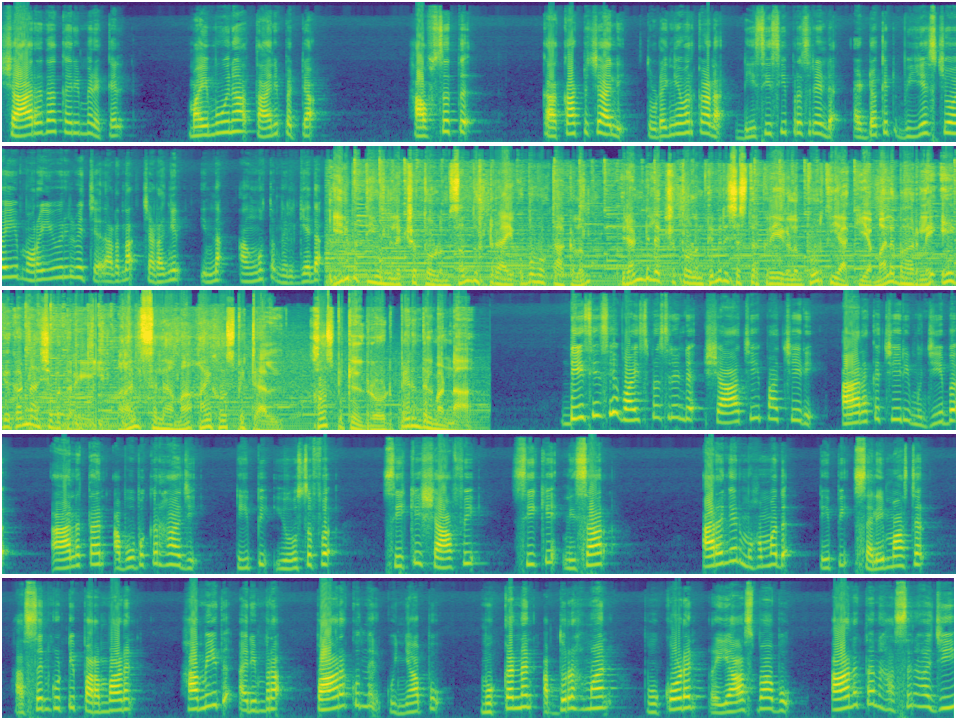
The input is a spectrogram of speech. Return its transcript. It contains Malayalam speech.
Sharada Karimarakkal Maimoona Thanippatta Hafsath Kakkattuchali തുടങ്ങിയവർക്കാണ് D C C president advocate V S Joy മൊറയൂരിൽ വെച്ച് നടന്ന ചടങ്ങിൽ ഇന്ന് അംഗത്വം നൽകിയത്. ഇരുപത്തിയൊന്ന് ലക്ഷത്തോളം സന്തുഷ്ടരായ ഉപഭോക്താക്കളും രണ്ട് ലക്ഷത്തോളം തിമിര ശസ്ത്രക്രിയകളും പൂർത്തിയാക്കിയ മലബാറിലെ ഏക കണ്ണാശുപത്രി Alsalama eye hospital hospital road Perinthalmanna. D C C vice president Shaji Pacheri Anakkacheri Mujeeb Anathan Aboobacker Haji T P Yusuf C K Shafi C K Nisar Arangan Muhammad T P Saleem master Hasankutty Parambadan Hameed Arimbra Parakkunnan Kunhappu Mukkannan Abdurahman Pookkodan Riyas Babu Anathan Hasan Haji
